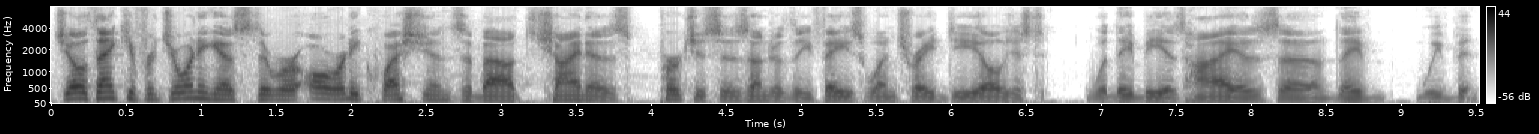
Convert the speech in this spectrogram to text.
Joe, thank you for joining us. There were already questions about China's purchases under the Phase One trade deal. Just would they be as high as uh, they've we've been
